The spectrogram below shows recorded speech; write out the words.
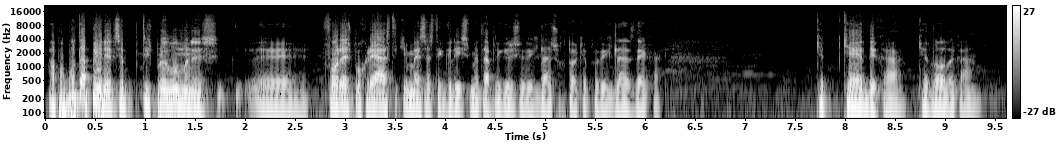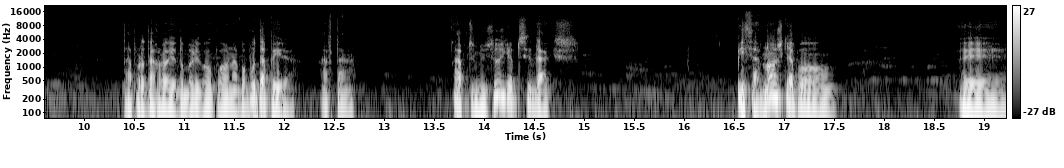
Από πού τα πήρε τις προηγούμενες ε, φορές που χρειάστηκε μέσα στην κρίση, μετά από την κρίση του 2008 και από το 2010; Και, και 11 και 12 τα πρώτα χρόνια των περικοπών. Από πού τα πήρε αυτά; Από τους μισθούς και από τις συντάξεις. Πιθανώς και από ε,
